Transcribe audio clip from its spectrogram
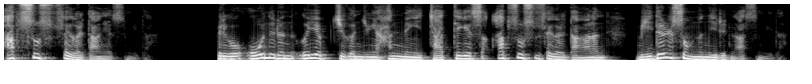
압수수색을 당했습니다. 그리고 오늘은 의협 직원 중에 한 명이 자택에서 압수수색을 당하는 믿을 수 없는 일이 났습니다.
